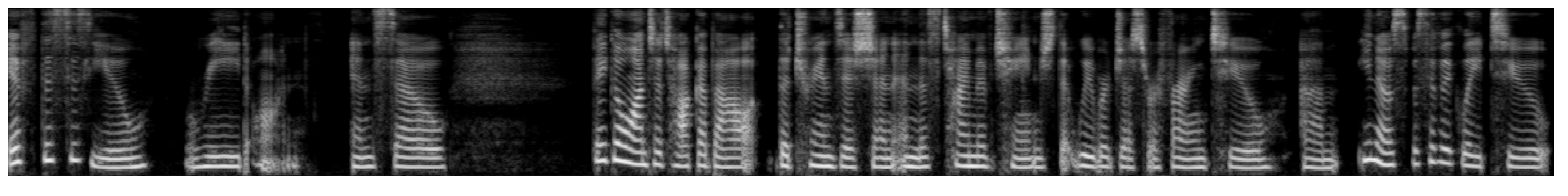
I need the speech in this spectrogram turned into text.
If this is you, read on. And so they go on to talk about the transition and this time of change that we were just referring to, um, you know, specifically to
